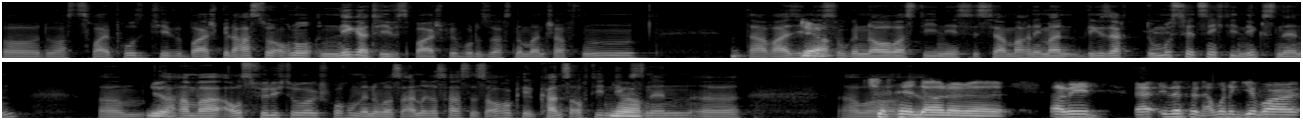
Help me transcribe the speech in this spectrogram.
Äh, du hast zwei positive Beispiele. Hast du auch noch ein negatives Beispiel, wo du sagst, eine Mannschaft, hm, da weiß ich ja. nicht so genau, was die nächstes Jahr machen. Ich meine, wie gesagt, du musst jetzt nicht die Knicks nennen. Ähm, ja. Da haben wir ausführlich drüber gesprochen. Wenn du was anderes hast, ist auch okay. Du kannst auch die Knicks ja. nennen. Äh, aber, no, no, no. I mean, uh, listen. I want to give our.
